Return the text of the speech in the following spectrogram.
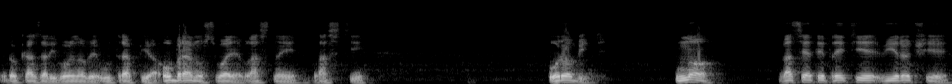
dokázali vojnové útrapy a obranu svojej vlastnej vlasti urobiť. No, 23. výročie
